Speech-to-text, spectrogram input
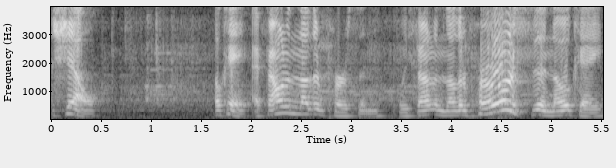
Shell. Okay, I found another person. We found another person! Okay.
